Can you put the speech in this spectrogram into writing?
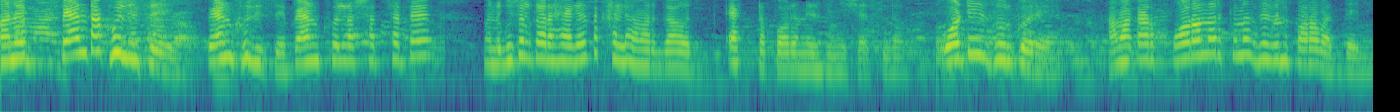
মানে প্যান্টটা খুলিছে প্যান্ট খুলিছে। প্যান্ট খোলার সাথে সাথে মানে গোসল করা হয়ে গেছে, খালি আমার গাও একটা পরনের জিনিস আসলো। ওটি জোর করে। আমাকে আর পরনের কোনো যে জিনিস পরাবার দেয়নি।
